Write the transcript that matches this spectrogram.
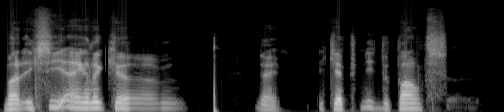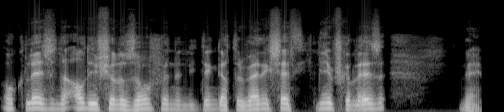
Maar ik zie eigenlijk, uh, nee, ik heb niet bepaald, ook lezende al die filosofen, en ik denk dat er weinig zijn die ik niet heb gelezen. Nee,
